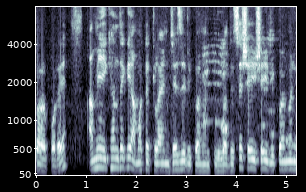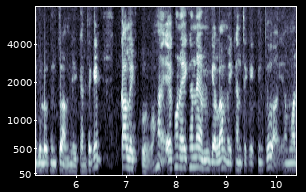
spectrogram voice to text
করার পরে আমি এখান থেকে আমাকে ক্লায়েন্ট যে যে রিকোয়ারমেন্টগুলো দিচ্ছে সেই সেই রিকোয়ারমেন্টগুলো কিন্তু আমি এখান থেকে কালেক্ট করব। হ্যাঁ এখন এখানে আমি গেলাম। এখান থেকে কিন্তু আমার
